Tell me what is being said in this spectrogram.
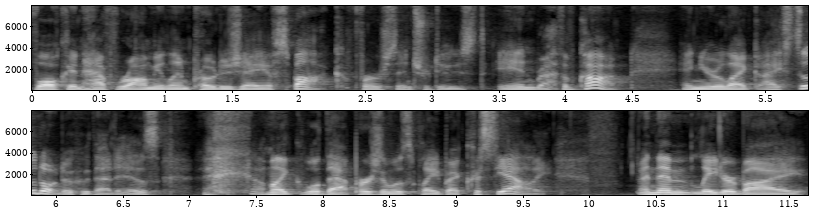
Vulcan, half Romulan protege of Spock, first introduced in Wrath of Khan. And you're like, I still don't know who that is. I'm like, well, that person was played by Kirstie Alley. And then later by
